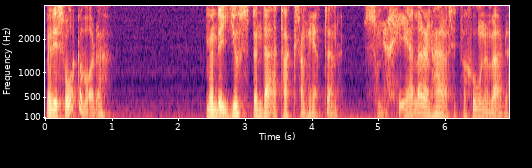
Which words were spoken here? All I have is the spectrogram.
Men det är svårt att vara det. Men det är just den där tacksamheten. som gör hela den här situationen värd.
